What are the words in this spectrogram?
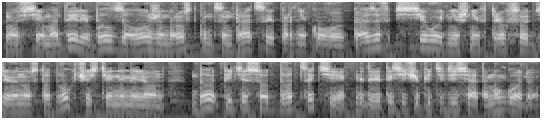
Во все модели был заложен рост концентрации концентрации парниковых газов с сегодняшних 392 частей на миллион до 520 к 2050 году.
